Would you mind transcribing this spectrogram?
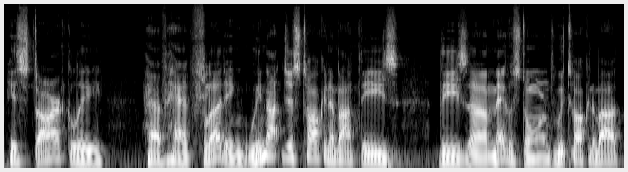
historically have had flooding, we're not just talking about these these uh, megastorms. We're talking about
